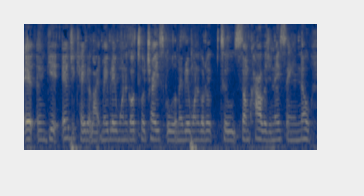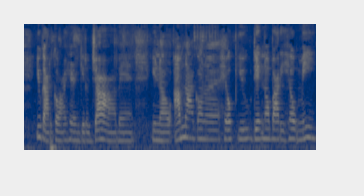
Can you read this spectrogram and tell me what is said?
and get educated like maybe they want to go to a trade school or maybe they want to go to, to some college and they saying no you got to go out here and get a job and you know i'm not gonna help you. Didn't nobody help me.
